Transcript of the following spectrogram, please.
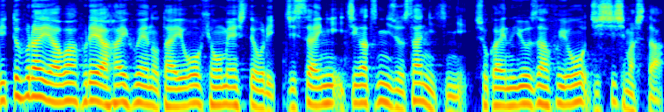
ビットフライヤーはフレア配布への対応を表明しており、実際に1月23日に初回のユーザー付与を実施しました。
